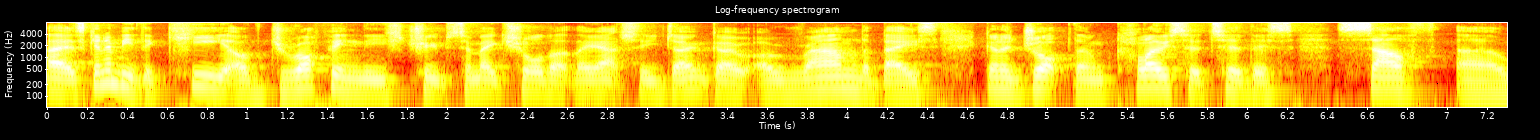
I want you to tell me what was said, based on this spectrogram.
Uh, it's going to be the key of dropping these troops to make sure that they actually don't go around the base. Going to drop them closer to this south uh,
